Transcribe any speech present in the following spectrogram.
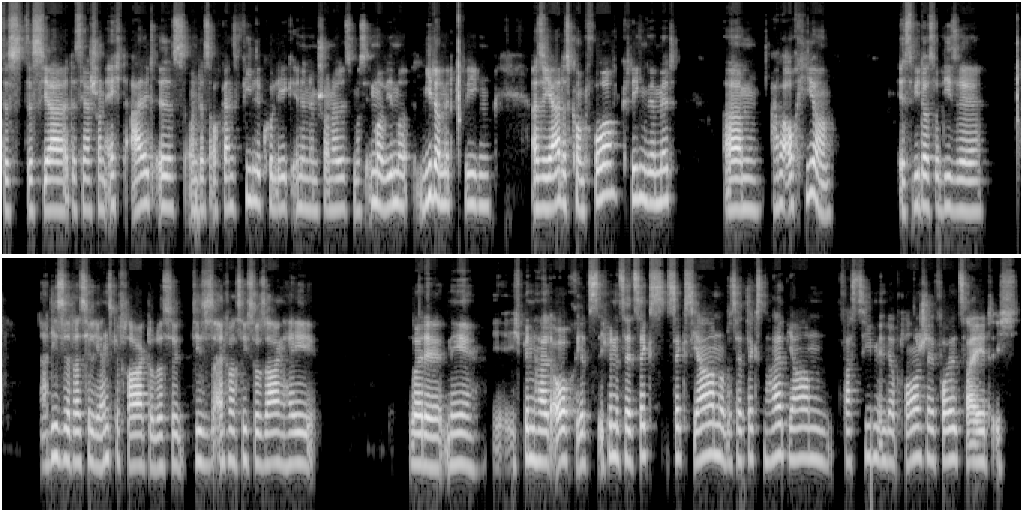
das, das, ja, das ja schon echt alt ist und das auch ganz viele KollegInnen im Journalismus immer wieder mitkriegen. Also ja, das kommt vor, kriegen wir mit. Ähm, aber auch hier ist wieder so diese, ja, diese Resilienz gefragt oder dieses einfach sich so sagen, hey, Leute, nee, ich bin halt auch jetzt, ich bin jetzt seit sechs, sechs Jahren oder seit sechseinhalb Jahren, fast sieben in der Branche, Vollzeit. Ich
